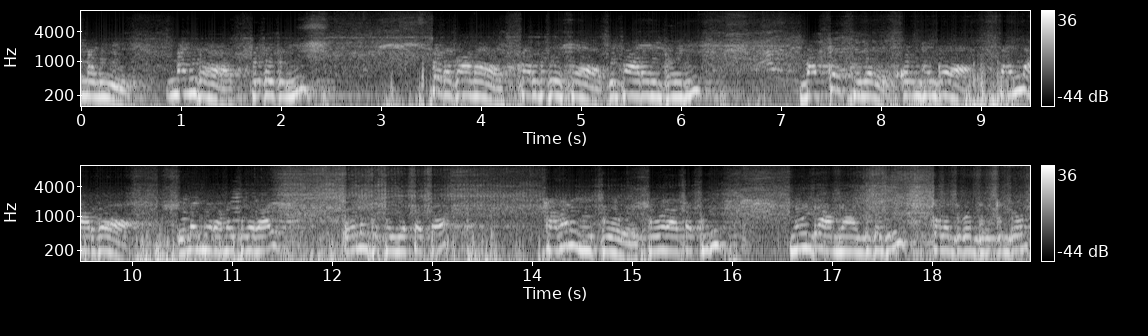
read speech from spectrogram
மணி மனித புதைகளில் தொடர்பான சர்வதேச விசாரணை கோரி மக்கள் செயல் என்கின்ற தன்னார்வ இளைஞர் அமைப்புகளால் ஒழுங்கு செய்யப்பட்ட கவனஈர்ப்பு போராட்டத்தில் மூன்றாம் நாள் நிகழ்வில் கலந்து கொண்டிருக்கின்றோம்.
